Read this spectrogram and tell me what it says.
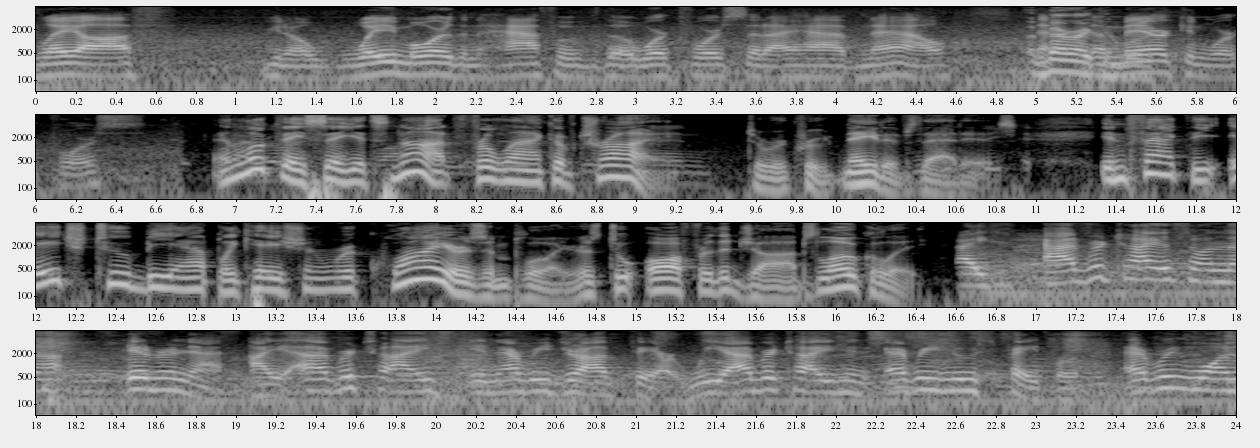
lay off, you know, way more than half of the workforce that I have now. American, American workforce. And look, they say it's not for lack of trying to recruit natives, that is. In fact, the H-2B application requires employers to offer the jobs locally. I advertise on the internet. I advertise in every job fair. We advertise in every newspaper. Everyone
